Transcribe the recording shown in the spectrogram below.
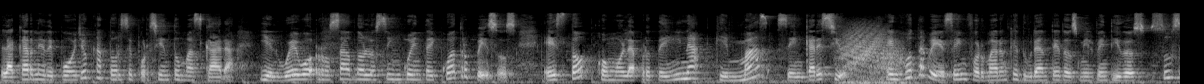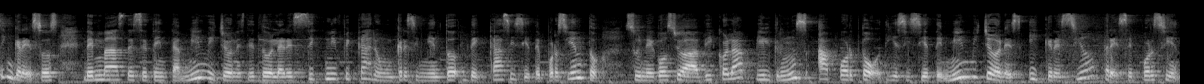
La carne de pollo 14% más cara y el huevo rozando los 54 pesos. Esto como la proteína que más se encareció. En JBS informaron que durante 2022 sus ingresos de más más de 70 mil millones de dólares significaron un crecimiento de casi 7%. Su negocio avícola, Pilgrims, aportó 17 mil millones y creció 13%.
